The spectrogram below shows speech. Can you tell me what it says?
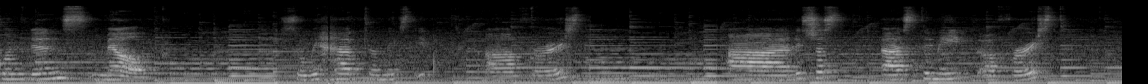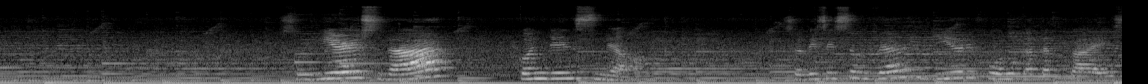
condensed milk. So we have to mix it uh, first. Uh, let's just uh, estimate uh, first. So here's the condensed milk. So this is so very beautiful. Look at that guys.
